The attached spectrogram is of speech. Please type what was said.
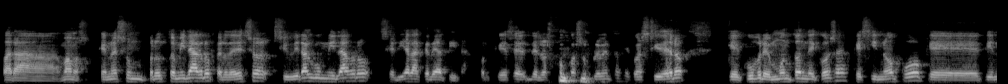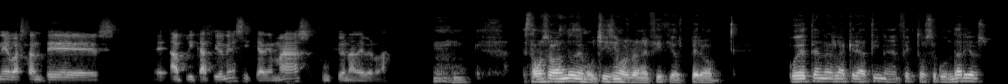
para, vamos, que no es un producto milagro, pero de hecho, si hubiera algún milagro, sería la creatina, porque es de los pocos suplementos que considero que cubre un montón de cosas, que es inocuo, que tiene bastantes eh, aplicaciones y que además funciona de verdad. Estamos hablando de muchísimos beneficios, pero ¿puede tener la creatina efectos secundarios?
